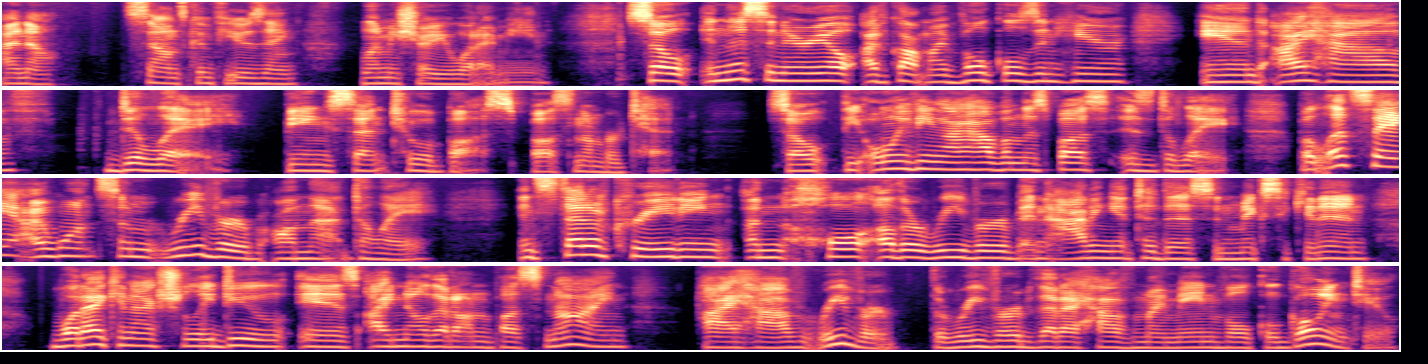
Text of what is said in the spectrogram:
I know, sounds confusing. Let me show you what I mean. So in this scenario, I've got my vocals in here and I have delay being sent to a bus, bus number 10. So the only thing I have on this bus is delay. But let's say I want some reverb on that delay. Instead of creating a whole other reverb and adding it to this and mixing it in, what I can actually do is I know that on bus 9, I have reverb, the reverb that I have my main vocal going to.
